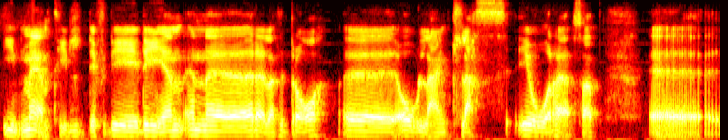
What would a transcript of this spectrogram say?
in med en till. Det, det, det är en, en eh, relativt bra eh, O-line-klass i år här. Så att eh,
